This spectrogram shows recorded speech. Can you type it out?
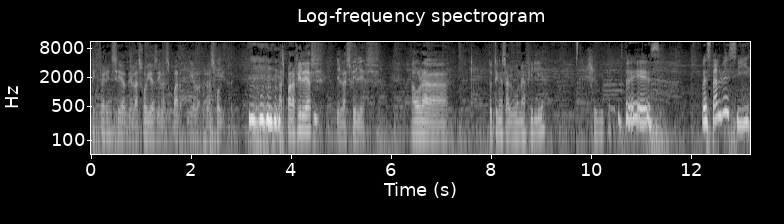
diferencia de las fobias y las par digo, las fobias. ¿eh? Las parafilias y las filias. Ahora, ¿tú tienes alguna filia? Pues, pues tal vez sí.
